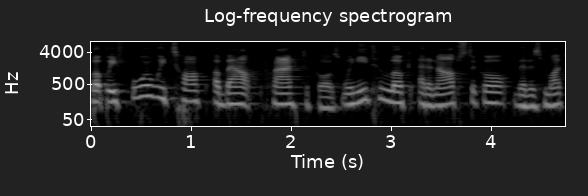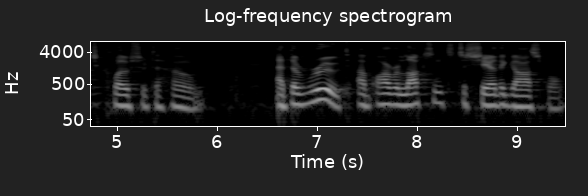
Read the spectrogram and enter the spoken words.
But before we talk about practicals, we need to look at an obstacle that is much closer to home. At the root of our reluctance to share the gospel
